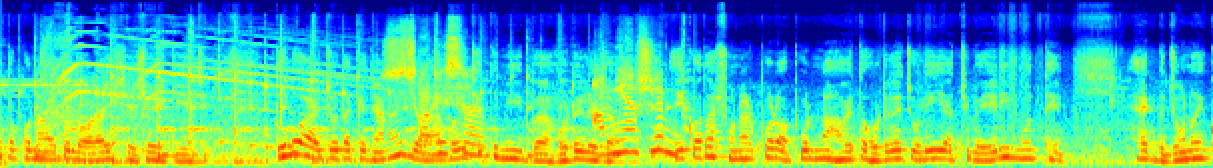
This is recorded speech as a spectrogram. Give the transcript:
এতক্ষণ হয়তো লড়াই শেষ হয়ে গিয়েছে। তবুও আর্য তাকে জানায় যে রাত হয়েছে তুমি হোটেলে যাও। এই কথা শোনার পর অপর্ণা হয়তো হোটেলে চলেই যাচ্ছিল। এরই মধ্যে এক জনৈক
